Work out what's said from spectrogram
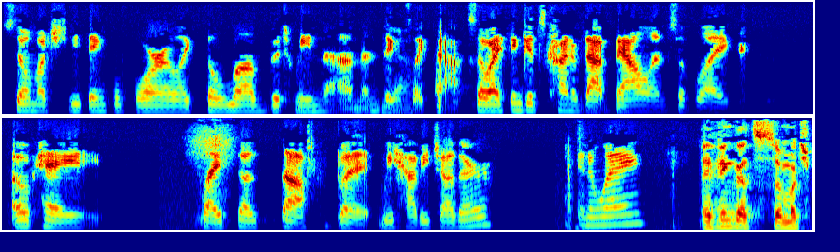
so much to be thankful for, like the love between them and things Yeah. like that. So I think it's kind of that balance of like, okay, life does suck, but we have each other in a way. I think that's so much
